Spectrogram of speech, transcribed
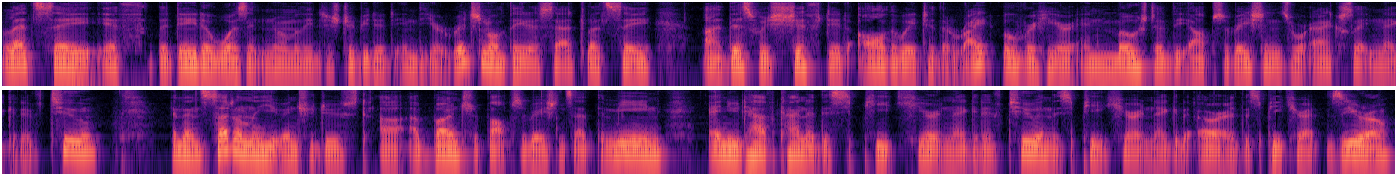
Let's say if the data wasn't normally distributed in the original data set, let's say uh, this was shifted all the way to the right over here and most of the observations were actually at negative 2, and then suddenly you introduced uh, a bunch of observations at the mean, and you'd have kind of this peak here at negative 2 and this peak here at negative, or this peak here at 0,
